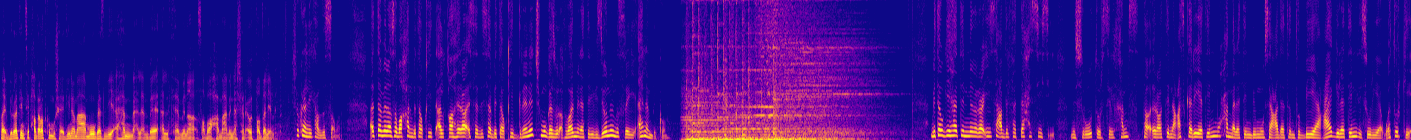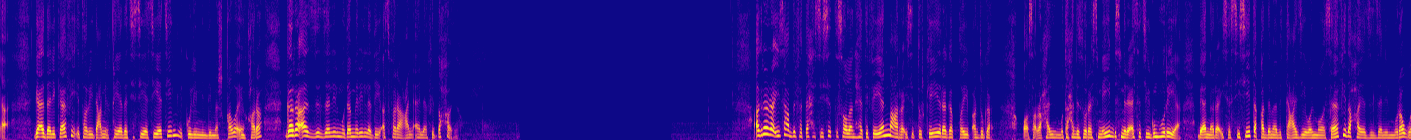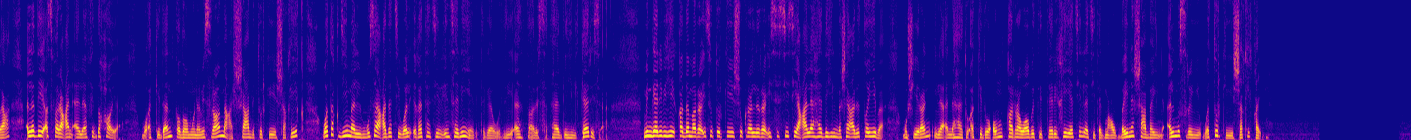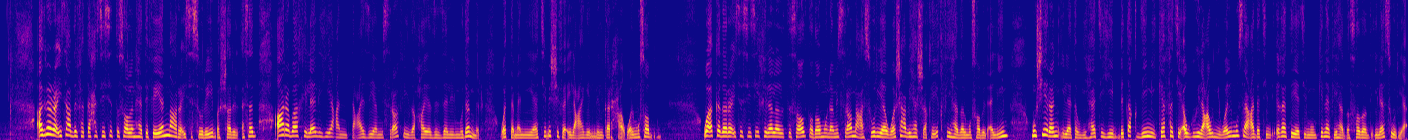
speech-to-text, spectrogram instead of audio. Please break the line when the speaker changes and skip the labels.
طيب دلوقتي نسيب حضراتكم مشاهدينا مع موجز لأهم الأنباء الثامنة صباحا مع منى الشرقاوي. اتفضل يا منى
شكرا لك عبد الصمد. الثامنة صباحا بتوقيت القاهرة السادسة بتوقيت جرينتش موجز الأخبار من التلفزيون المصري. أهلا بكم. بتوجيهات من الرئيس عبد الفتاح السيسي. مصر ترسل خمس طائرات عسكرية محملة بمساعدات طبية عاجلة لسوريا وتركيا. جاء ذلك في إطار دعم القيادة السياسية لكل من دمشق وإنقرة. جراء الزلزال المدمر الذي أسفر عن آلاف الضحايا. أجرى الرئيس عبد الفتاح السيسي اتصالا هاتفيا مع الرئيس التركي رجب طيب أردوغان. وصرح المتحدث الرسمي باسم رئاسة الجمهورية بأن الرئيس السيسي تقدم بالتعازي والمواساة في ضحايا الزلزال المروع الذي أسفر عن آلاف الضحايا مؤكدا تضامن مصر مع الشعب التركي الشقيق وتقديم المساعدة والإغاثة الإنسانية لتجاوز آثار هذه الكارثة. من جانبه قدم الرئيس التركي الشكر للرئيس السيسي على هذه المشاعر الطيبة مشيرا إلى أنها تؤكد عمق الروابط التاريخية التي تجمع بين الشعبين المصري والتركي الشقيقين. أجرى الرئيس عبد الفتاح السيسي اتصالا هاتفيا مع الرئيس السوري بشار الأسد أعرب خلاله عن تعازي مصر في ضحايا الزلزال المدمر والتمنيات بالشفاء العاجل للجرحى والمصابين. وأكد الرئيس السيسي خلال الاتصال تضامن مصر مع سوريا وشعبها الشقيق في هذا المصاب الأليم مشيرا إلى توجيهاته بتقديم كافة أوجه العون والمساعدة الإغاثية الممكنة في هذا الصدد إلى سوريا.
